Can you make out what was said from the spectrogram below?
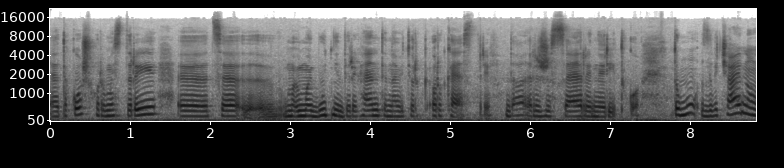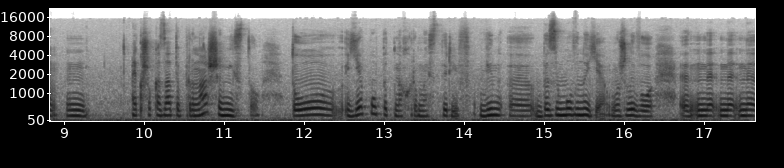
Е, також хормейстери е, це е, майбутні диригенти навіть орк- оркестрів, да, режисери нерідко. Тому, звичайно. Якщо казати про наше місто, то є попит на хормейстерів. Він е, безумовно є. Можливо, е, не, не, не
